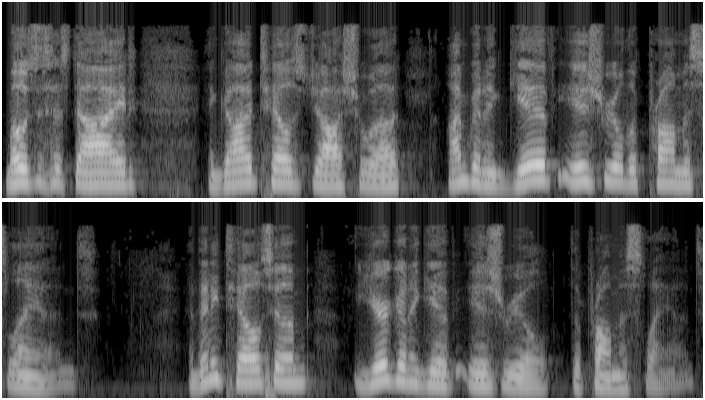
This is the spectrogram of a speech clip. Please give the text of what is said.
Moses has died, and God tells Joshua, I'm going to give Israel the promised land. And then he tells him, You're going to give Israel the promised land.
